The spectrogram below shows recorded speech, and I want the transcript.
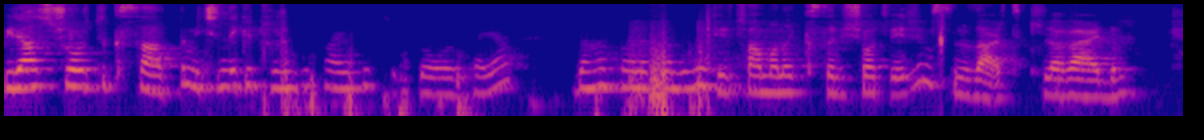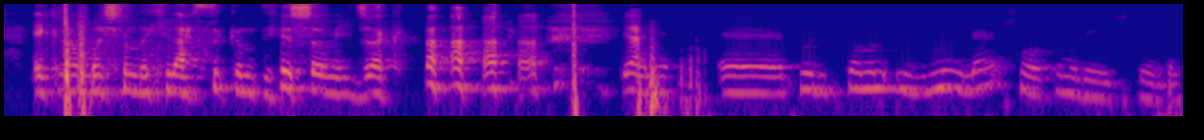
Biraz şortu kısalttım. İçindeki turuncu taytı çıktı ortaya. Daha sonrasında dedim ki lütfen bana kısa bir şort verir misiniz artık kilo verdim. Ekran başındakiler sıkıntı yaşamayacak. yani e, prodüksiyonun izniyle şortumu değiştirdim.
